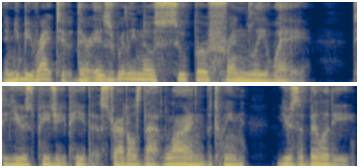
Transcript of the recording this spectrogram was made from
and you'd be right to. There is really no super friendly way to use PGP that straddles that line between usability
